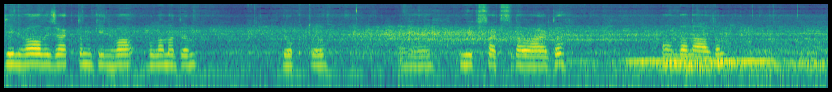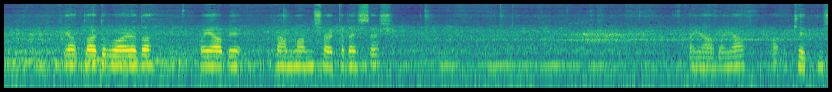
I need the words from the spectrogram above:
Gilva alacaktım. Gilva bulamadım. Yoktu. Ee, büyük saksı da vardı. Ondan aldım. Fiyatlar da bu arada bayağı bir zamlanmış arkadaşlar. Bayağı bayağı fark etmiş.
